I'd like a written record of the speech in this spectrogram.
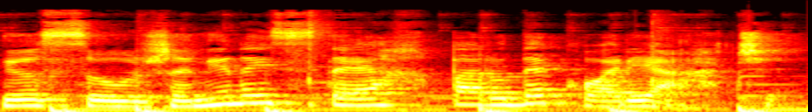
Eu sou Janina Esther para o Decore Arte.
